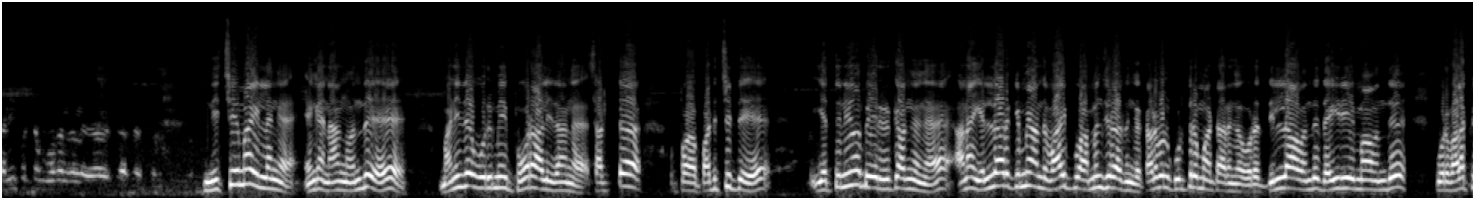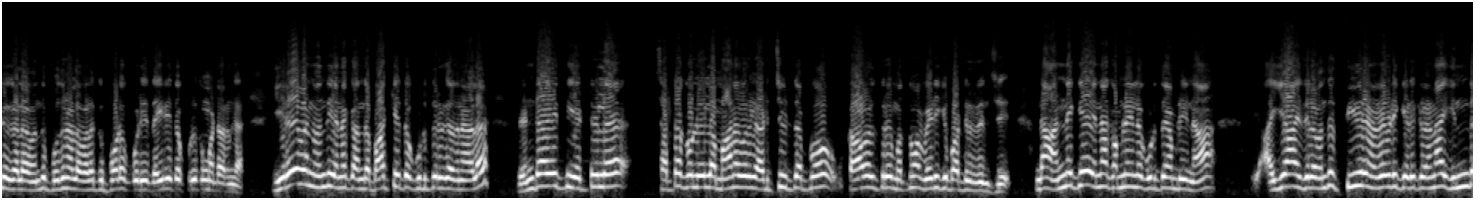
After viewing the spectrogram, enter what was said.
தனிப்பட்ட மோதல்கள் ஏதாவது நிச்சயமா இல்லைங்க. எங்க நாங்க வந்து மனித உரிமை போராளி தாங்க. சட்ட ப படிச்சுட்டு எத்தனையோ பேர் இருக்காங்கங்க. ஆனா எல்லாருக்குமே அந்த வாய்ப்பு அமைஞ்சிடாதுங்க கடவுள் கொடுத்துட மாட்டாருங்க. ஒரு தில்லா வந்து தைரியமா வந்து ஒரு வழக்குகளை வந்து பொதுநல வழக்கு போடக்கூடிய தைரியத்தை கொடுக்க மாட்டாருங்க. இறைவன் வந்து எனக்கு அந்த பாக்கியத்தை கொடுத்துருக்கிறதுனால ரெண்டாயிரத்தி எட்டுல சட்டக்கல்லூரியில மாணவர்கள் அடிச்சுக்கிட்டப்போ காவல்துறை மொத்தமா வேடிக்கை பார்த்துட்டு இருந்துச்சு. நான் அன்னைக்கே என்ன கம்ப்ளைண்ட்ல கொடுத்தேன் அப்படின்னா ஐயா இதில் வந்து தீவிர நடவடிக்கை எடுக்கலைன்னா இந்த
